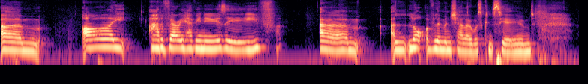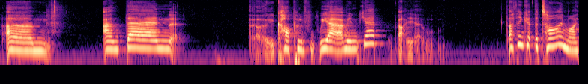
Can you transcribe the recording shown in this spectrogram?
Um, I had a very heavy New Year's Eve. Um, a lot of limoncello was consumed, um, and then a couple of yeah. I mean, yeah. I, I think at the time I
